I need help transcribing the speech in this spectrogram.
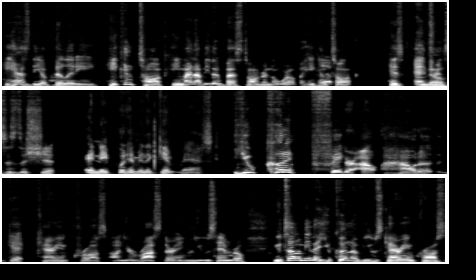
He has the ability. He can talk. He might not be the best talker in the world, but he can Yep. talk. His You know- entrance is the shit. and they put him in a gimp mask. You couldn't figure out how to get Karrion Kross on your roster and use him, bro. You telling me that you couldn't have used Karrion Kross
